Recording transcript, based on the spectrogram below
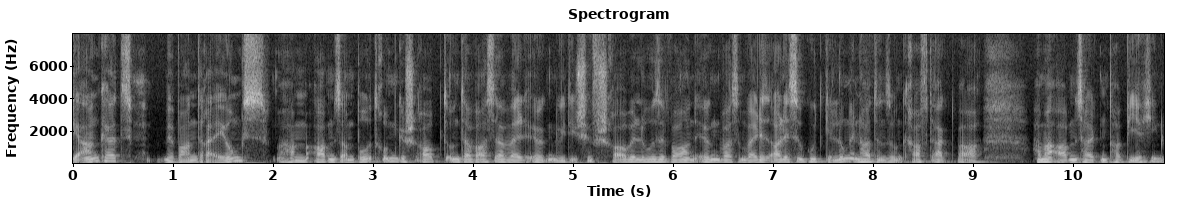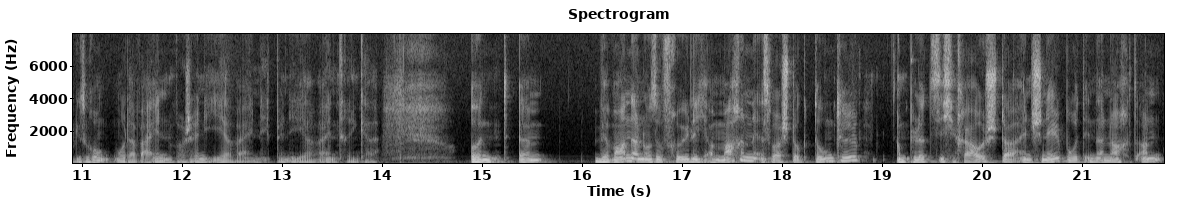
geankert. Wir waren drei Jungs, haben abends am Boot rumgeschraubt unter Wasser, weil irgendwie die Schiffsschraube lose war und irgendwas. Und weil das alles so gut gelungen hat und so ein Kraftakt war, haben wir abends halt ein paar Bierchen getrunken oder Wein, wahrscheinlich eher Wein. Ich bin eher Weintrinker. Und ähm, wir waren dann nur so fröhlich am Machen, es war stockdunkel und plötzlich rauscht da ein Schnellboot in der Nacht an,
